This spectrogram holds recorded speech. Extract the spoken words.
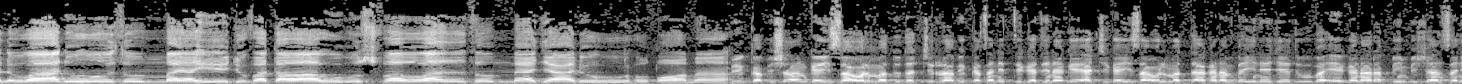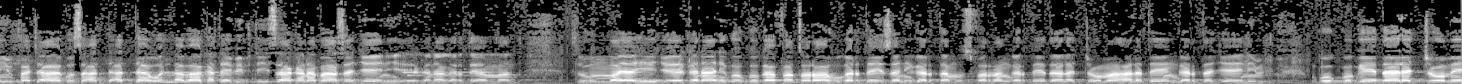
ألوانه ثم يهيج فتراه مصفرا ثم يجعله حطاما. بك بشان كيسا المد دجر بك سنت قدنا كي كيسا المد كان بين جدوب إيقنا رب بشان سنين فتاق سأد أدى ولبا كتب ابتيسا كان باس جيني إيقنا قرتي أمانت. ثم يهيج إيقناني قوقوكا فتراه غرتي سني غرتا مصفرا غرتي دالچوما هالتين غرتا جيني. goggogee daalachoomee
